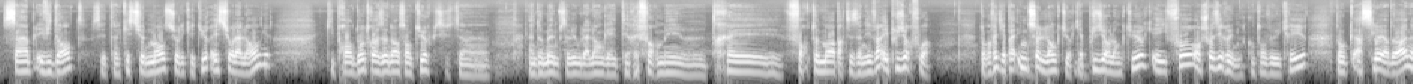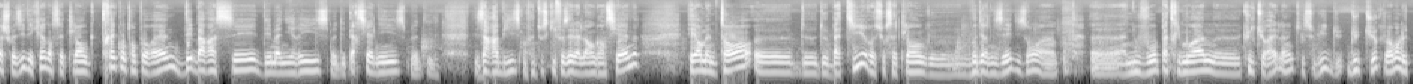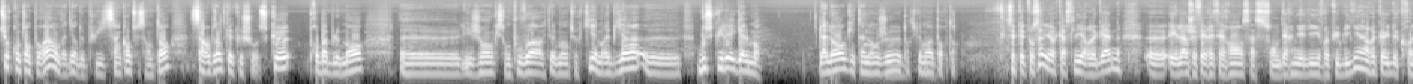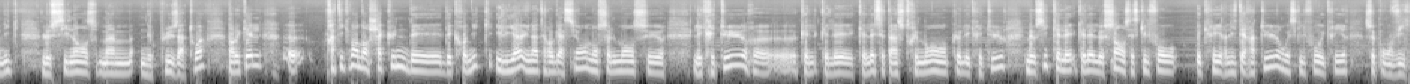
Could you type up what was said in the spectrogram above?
simple, évidente. C'est un questionnement sur l'écriture et sur la langue qui prend d'autres résonances en turc, puisque c'est un, un domaine, vous savez, où la langue a été réformée très fortement à partir des années 20 et plusieurs fois. Donc en fait, il n'y a pas une seule langue turque, il y a plusieurs langues turques et il faut en choisir une quand on veut écrire. Donc Aslı Erdogan a choisi d'écrire dans cette langue très contemporaine, débarrassée des maniérismes, des persianismes, des, des arabismes, enfin tout ce qui faisait la langue ancienne, et en même temps euh, de, bâtir sur cette langue euh, modernisée, disons, un, euh, nouveau patrimoine culturel hein, qui est celui du, du turc, vraiment le turc contemporain, on va dire depuis 50-60 ans, ça représente quelque chose que probablement euh, les gens qui sont au pouvoir actuellement en Turquie aimeraient bien euh, bousculer également. La langue est un enjeu particulièrement important. C'est peut-être pour ça d'ailleurs qu'Asli Erdogan, euh, et là je fais référence à son dernier livre publié, un recueil de chroniques, Le silence même n'est plus à toi, dans lequel pratiquement dans chacune des, chroniques, il y a une interrogation non seulement sur l'écriture, euh, quel, est, cet instrument que l'écriture, mais aussi quel est, le sens. Est-ce qu'il faut écrire littérature ou est-ce qu'il faut écrire ce qu'on vit?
